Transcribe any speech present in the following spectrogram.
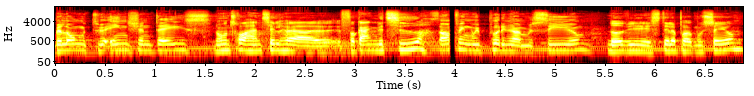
belonged to ancient days, Nogen tror, han tilhører øh, forgangne tider. something we put in a museum. Noget, vi stiller på et museum.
